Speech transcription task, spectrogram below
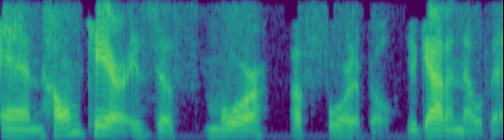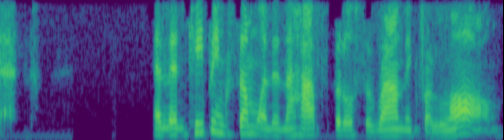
And home care is just more affordable. You got to know that. And then keeping someone in the hospital surrounding for long,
